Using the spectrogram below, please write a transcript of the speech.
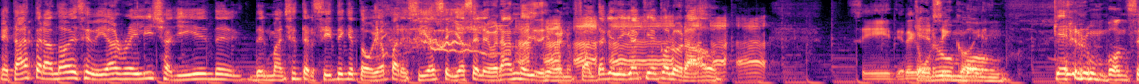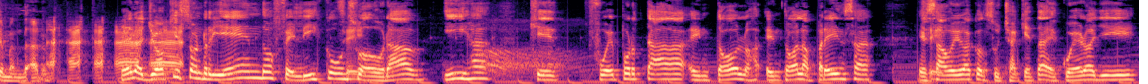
Estaba esperando a ver si veía a Rayleigh allí del Manchester City que todavía parecía, seguía celebrando. Y dije, bueno, falta que llegue aquí a Colorado. Sí, tiene Qué rumbón. Qué rumbón se mandaron. Bueno, Jockey sonriendo, feliz con su adorada hija, que fue portada en, todos los, en toda la prensa. Esa viva con su chaqueta de cuero allí,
